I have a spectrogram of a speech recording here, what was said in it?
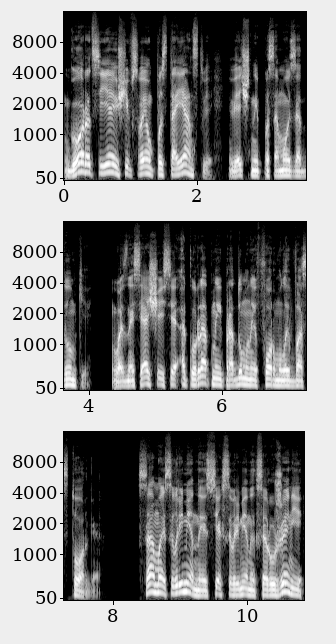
Город, сияющий в своем постоянстве, вечный по самой задумке, возносящиеся аккуратной и продуманной формулой восторга. Самое современное из всех современных сооружений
